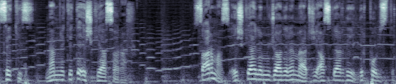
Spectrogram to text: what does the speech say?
8. Memlekete eşkıya sarar. Sarmaz. Eşkıya ile mücadele merci asker değildir, polistir.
